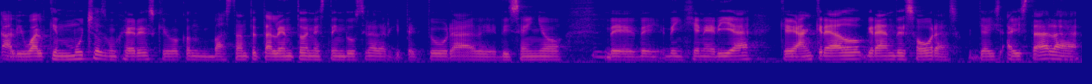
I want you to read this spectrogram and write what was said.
al igual que muchas mujeres que veo con bastante talento en esta industria de arquitectura, de diseño, de, ingeniería, que han creado grandes obras. ahí, ahí está la...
